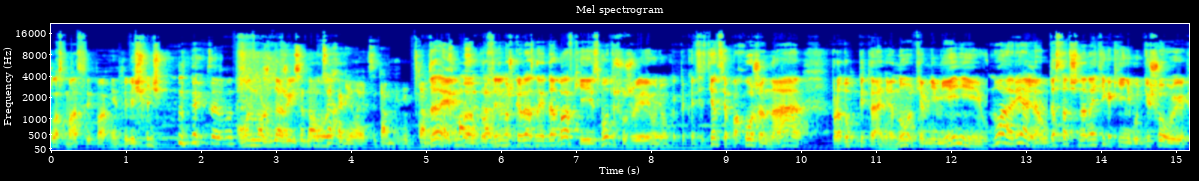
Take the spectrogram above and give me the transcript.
пластмассой пахнет или еще чем-то. Он, может, даже и с одного Вот. цеха делается. Там, там Да, просто там- немножко разные добавки, и смотришь уже, у него как-то консистенция похожа на продукт питания. Но, тем не менее, ну а реально, достаточно найти какие-нибудь дешевые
